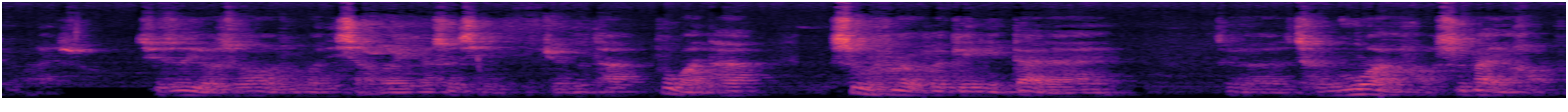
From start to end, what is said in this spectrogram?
对我来说。其实有时候如果你想到一个事情，你觉得它不管它是不是会给你带来这个成功也好，失败也好，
